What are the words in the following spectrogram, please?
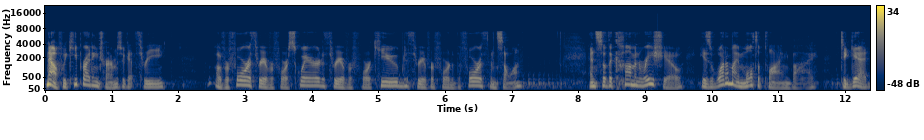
Now, if we keep writing terms, we get 3 over 4, 3 over 4 squared, 3 over 4 cubed, 3 over 4 to the fourth, and so on. And so the common ratio is what am I multiplying by to get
